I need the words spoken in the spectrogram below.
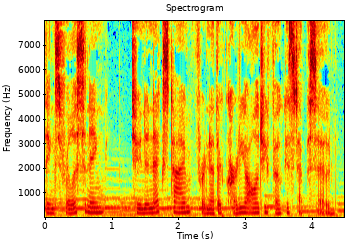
Thanks for listening. Tune in next time for another cardiology focused episode.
